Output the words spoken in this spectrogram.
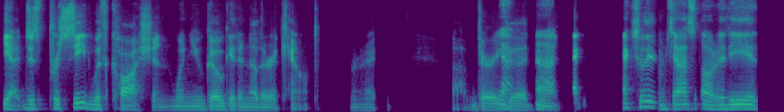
yeah, just proceed with caution when you go get another account. All right. Uh, very yeah, good. Uh, actually, I'm just already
